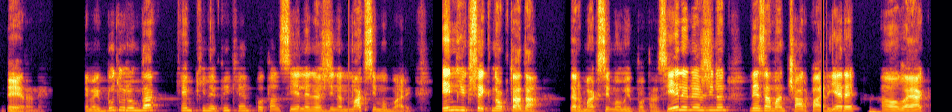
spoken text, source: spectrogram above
değerine. Demek bu durumda hem kinetik hem potansiyel enerjinin maksimumları en yüksek noktada der maksimumu potansiyel enerjinin. Ne zaman çarpar yere? Olarak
